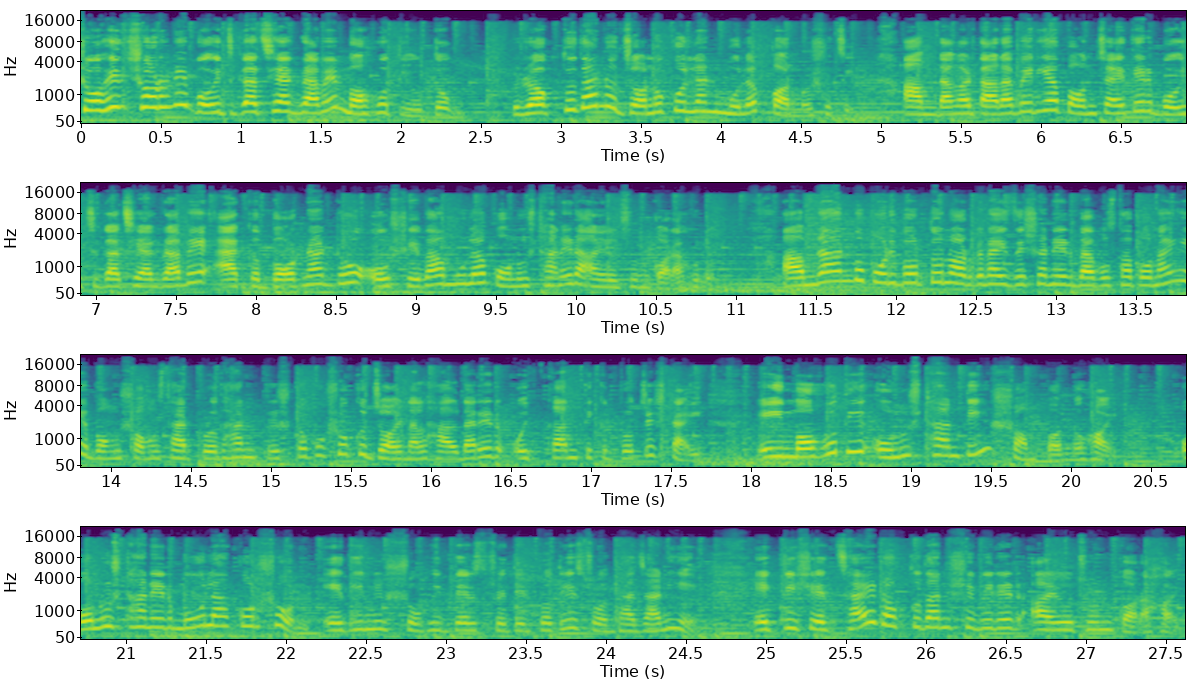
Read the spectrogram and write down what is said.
শহীদ স্মরণে বৈঠগাছিয়া গ্রামে মহতি উদ্যোগ। রক্তদান ও জনকল্যাণমূলক কর্মসূচি। আমডাঙ্গার তারাবেরিয়া পঞ্চায়েতের বৈজগাছিয়া গ্রামে এক বর্ণাঢ্য ও সেবামূলক অনুষ্ঠানের আয়োজন করা হলো। আমরা আনব পরিবর্তন অর্গানাইজেশনের ব্যবস্থাপনায় এবং সংস্থার প্রধান পৃষ্ঠপোষক জয়নাল হালদারের ঐকান্তিক প্রচেষ্টায় এই মহতি অনুষ্ঠানটি সম্পন্ন হয়। অনুষ্ঠানের মূল আকর্ষণ এদিন শহীদদের স্মৃতির প্রতি শ্রদ্ধা জানিয়ে একটি স্বেচ্ছায় রক্তদান শিবিরের আয়োজন করা হয়।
